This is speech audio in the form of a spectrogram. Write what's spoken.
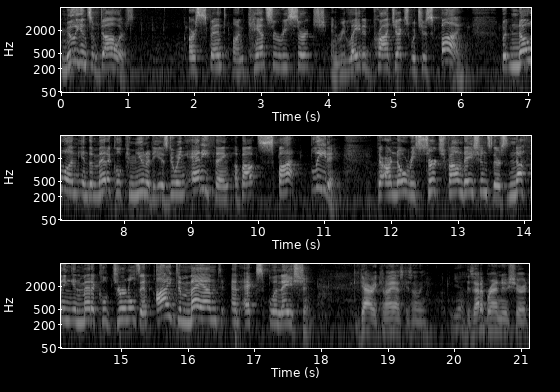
millions of dollars are spent on cancer research and related projects, which is fine. But no one in the medical community is doing anything about spot bleeding. There are no research foundations, there's nothing in medical journals, and I demand an explanation. Gary, can I ask you something? Yeah. Is that a brand new shirt?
